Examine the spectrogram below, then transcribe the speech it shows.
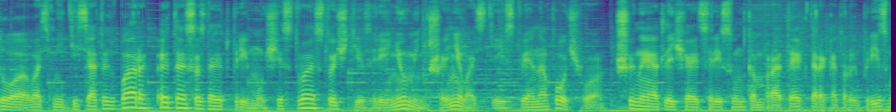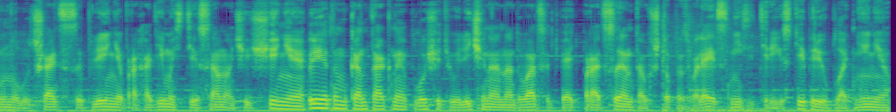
до 0,8 бар, это создает преимущество с точки зрения уменьшения воздействия на почву. Шины отличаются рисунком протектора, который призван улучшать сцепление, проходимость и самоочищение, при этом контактная площадь увеличена на 25%, что позволяет снизить риски переуплотнения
